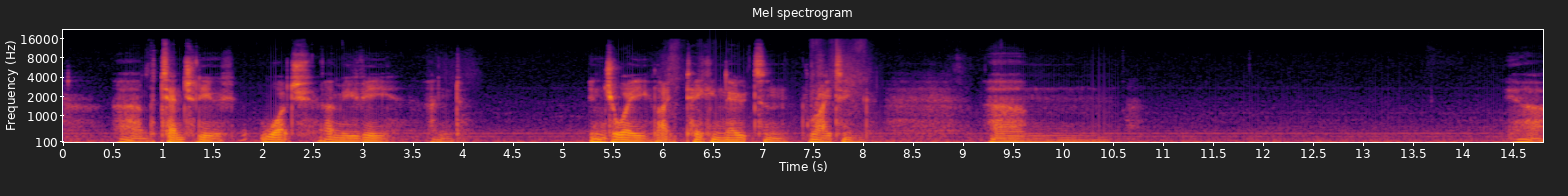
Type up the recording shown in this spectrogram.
uh, potentially watch a movie and enjoy like taking notes and writing. Um, yeah,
